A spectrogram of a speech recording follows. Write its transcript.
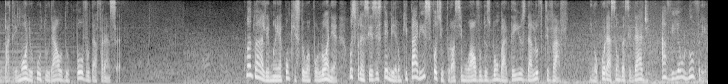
o patrimônio cultural do povo da França. Quando a Alemanha conquistou a Polônia, os franceses temeram que Paris fosse o próximo alvo dos bombardeios da Luftwaffe. E no coração da cidade havia o Louvre,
